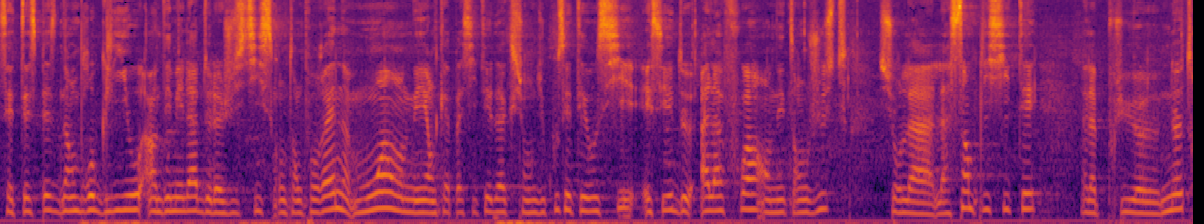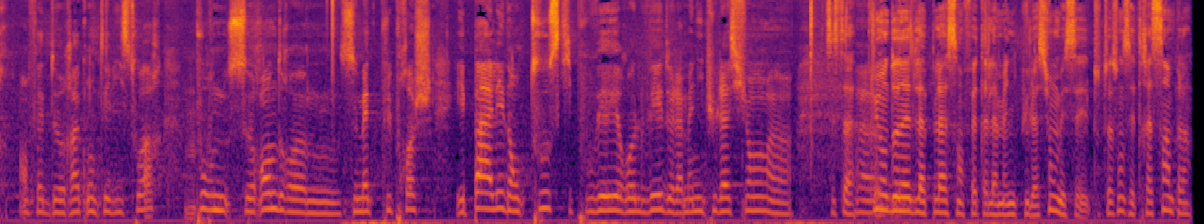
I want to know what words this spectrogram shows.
cette espèce d'imbroglio indémêlable de la justice contemporaine, moins on est en capacité d'action. Du coup, c'était aussi essayer de, à la fois en étant juste sur la, la simplicité la plus euh, neutre en fait de raconter l'histoire mm. pour se rendre euh, se mettre plus proche et pas aller dans tout ce qui pouvait relever de la manipulation euh, c'est ça plus on donnait de la place en fait à la manipulation mais c'est de toute façon c'est très simple hein.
